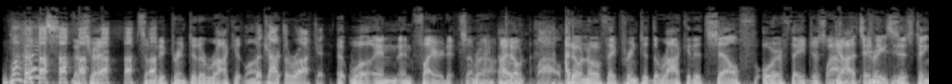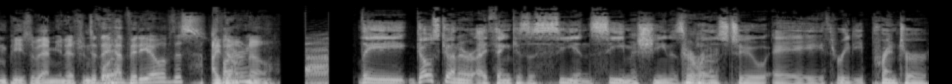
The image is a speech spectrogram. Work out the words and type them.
What? That's right. Somebody printed a rocket launcher. but not the rocket. Uh, well, and and fired it somehow. Right. I Oh, don't. wow. I don't know if they printed the rocket itself or if they just Wow, got an crazy. existing piece of ammunition. Did for they it. have video of this? I don't know. The ghost gunner, I think, is a CNC machine as Correct. opposed to a 3D printer.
